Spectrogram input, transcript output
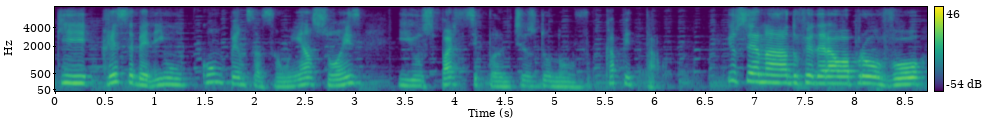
que receberiam compensação em ações, e os participantes do novo capital. E o Senado Federal aprovou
